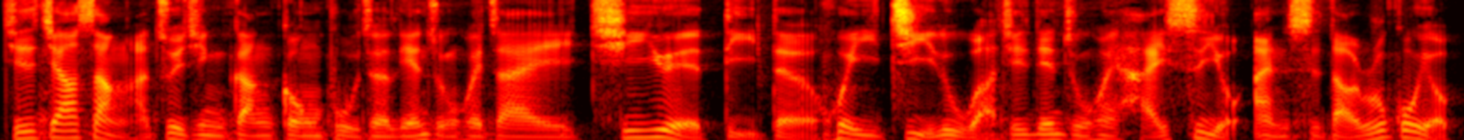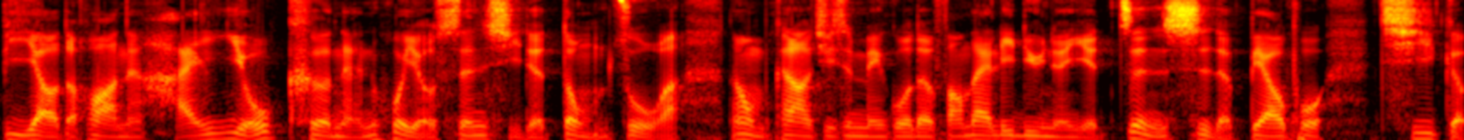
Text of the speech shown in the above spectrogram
其实加上啊，最近刚公布这联准会在七月底的会议记录啊，其实联准会还是有暗示到，如果有必要的话呢，还有可能会有升息的动作啊。那我们看到，其实美国的房贷利率呢也正式的飙破七个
